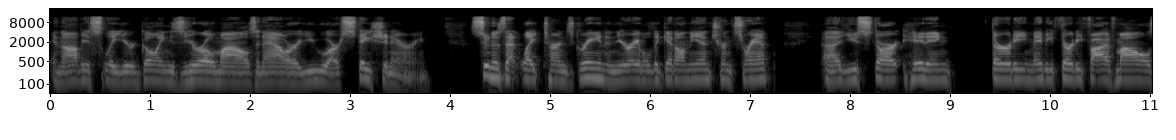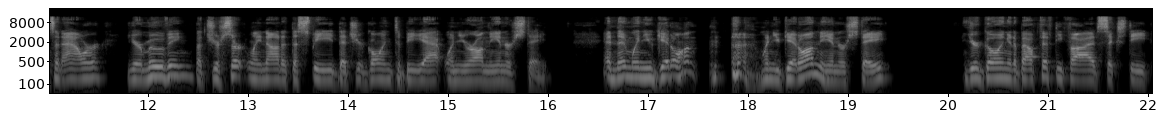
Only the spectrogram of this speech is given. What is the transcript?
and obviously you're going zero miles an hour, you are stationary. As soon as that light turns green and you're able to get on the entrance ramp, uh, you start hitting 30, maybe 35 miles an hour. You're moving, but you're certainly not at the speed that you're going to be at when you're on the interstate. And then when you get on, when you get on the interstate, you're going at about 55, 60,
